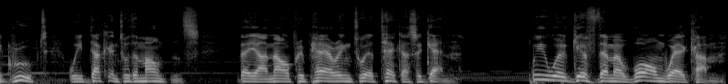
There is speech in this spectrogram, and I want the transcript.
Regrouped, we duck into the mountains. They are now preparing to attack us again. We will give them a warm welcome.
